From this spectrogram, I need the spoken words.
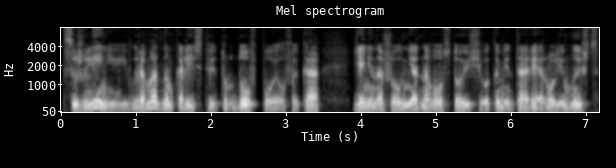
К сожалению, и в громадном количестве трудов по ЛФК я не нашел ни одного стоящего комментария о роли мышц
